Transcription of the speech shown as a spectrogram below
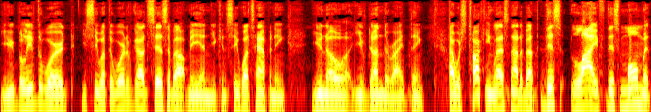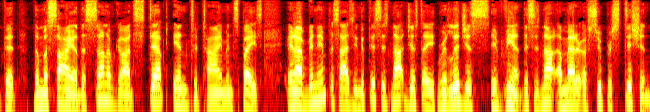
you believe the word, you see what the word of God says about me, and you can see what's happening you know you've done the right thing. I was talking last night about this life, this moment that the Messiah, the Son of God, stepped into time and space. And I've been emphasizing that this is not just a religious event. This is not a matter of superstition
